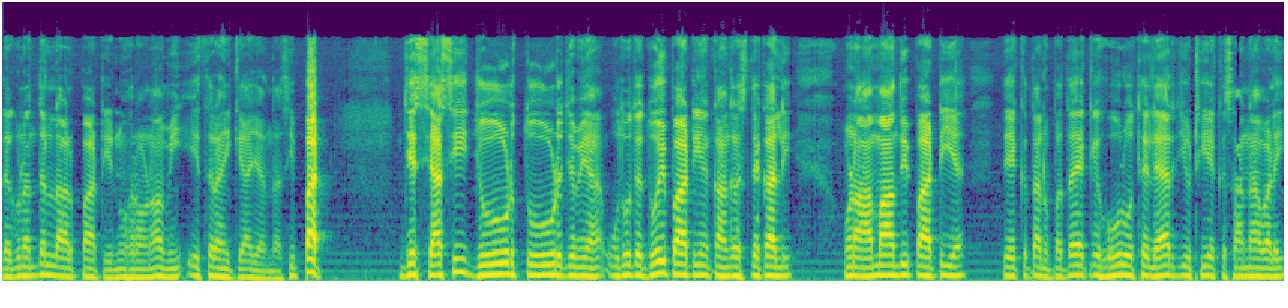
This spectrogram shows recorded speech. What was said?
ਰਘੁਨੰਦਨ ਲਾਲ ਭਾਟੀਆ ਨੂੰ ਹਰਾਉਣਾ ਵੀ ਇਸ ਤਰ੍ਹਾਂ ਹੀ ਕਿਹਾ ਜਾਂਦਾ ਸੀ। ਪਰ ਜੇ ਸਿਆਸੀ ਜੋੜ ਤੋੜ ਜਿਵੇਂ ਆ, ਉਦੋਂ ਤੇ ਦੋ ਹੀ ਪਾਰਟੀਆਂ ਕਾਂਗਰਸ ਤੇ ਅਕਾਲੀ ਹੁਣ ਆਮ ਆਦਮੀ ਪਾਰਟੀ ਹੈ ਤੇ ਇੱਕ ਤੁਹਾਨੂੰ ਪਤਾ ਹੈ ਕਿ ਹੋਰ ਉੱਥੇ ਲਹਿਰ ਜੀ ਉੱਠੀ ਹੈ ਕਿਸਾਨਾਂ ਵਾਲੀ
